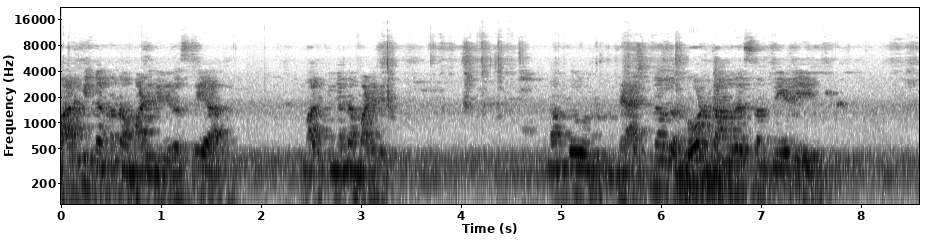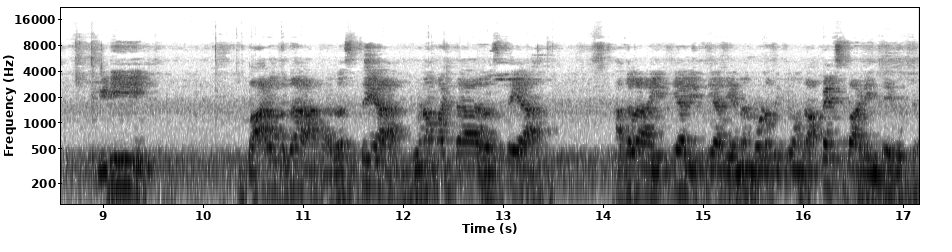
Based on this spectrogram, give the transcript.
ಮಾರ್ಕಿಂಗನ್ನು ನಾವು ಮಾಡಿದ್ದೀವಿ, ರಸ್ತೆಯ ಮಾರ್ಕಿಂಗನ್ನು ಮಾಡಿದ್ದೀವಿ. ನಮ್ಮದು ನ್ಯಾಷನಲ್ ರೋಡ್ ಕಾಂಗ್ರೆಸ್ ಅಂತ ಹೇಳಿ ಇಡೀ ಭಾರತದ ರಸ್ತೆಯ ಗುಣಮಟ್ಟ, ರಸ್ತೆಯ ಅಗಲ ಇತ್ಯಾದಿ ಇತ್ಯಾದಿಯನ್ನು ನೋಡೋದಕ್ಕೆ ಒಂದು ಅಪೆಕ್ಸ್ ಬಾಡಿ ಅಂತ ಇರುತ್ತೆ.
